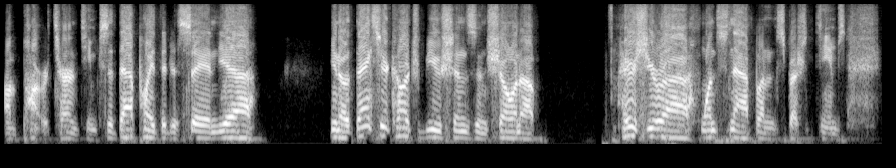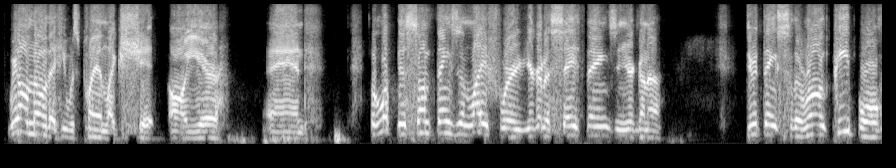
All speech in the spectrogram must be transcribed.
on punt return team. Because at that point, they're just saying, yeah, you know, thanks for your contributions and showing up. Here's your uh, one snap on special teams. We all know that he was playing like shit all year. And, but look, there's some things in life where you're going to say things and you're going to do things to the wrong people.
